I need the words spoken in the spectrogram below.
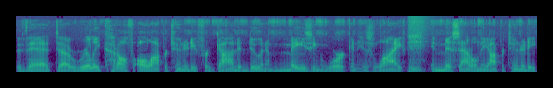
that uh, really cut off all opportunity for God to do an amazing work in his life mm. and miss out on the opportunity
